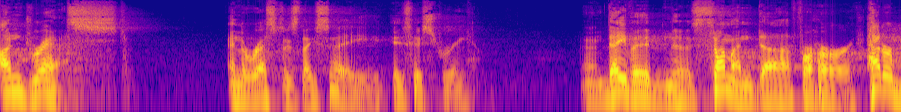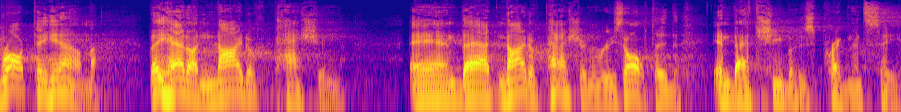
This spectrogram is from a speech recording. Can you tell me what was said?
undressed. And the rest, as they say, is history. David uh, summoned uh, for her, had her brought to him. They had a night of passion. And that night of passion resulted in Bathsheba's pregnancy.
